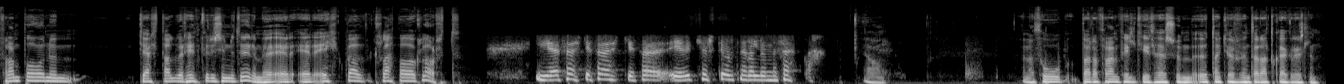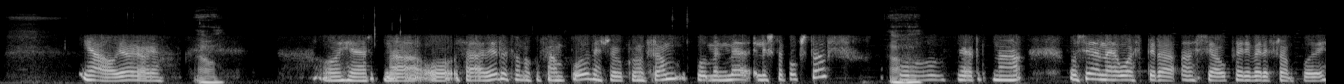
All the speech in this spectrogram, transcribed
frambóðunum gert alveg hint fyrir sínu dyrum? Er, er eitthvað klappað á klárt? Ég þekki það ekki. Það er ekki kjörstjórnir alveg með þetta. Já. Þannig að þú bara framfylgir þessum auðvitaðkjörfundar atkvæðagreislum. Já, já, já, já. Já. Og hérna, og það eru þá nokkuð frambóð eins og komum fram, komum með listabókstaf Aha. og hérna, og séðan er og eftir að, sjá hverju verið frambóði.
